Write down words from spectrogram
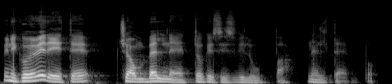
Quindi come vedete c'è un bel netto che si sviluppa nel tempo.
